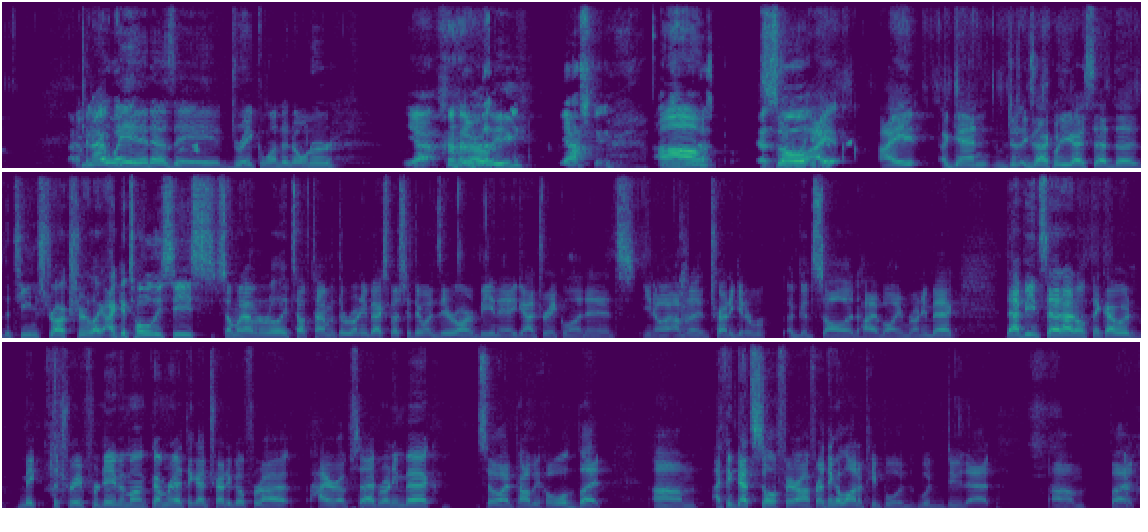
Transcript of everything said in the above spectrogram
I Can mean, I weigh in as a Drake London owner Yeah, in our league? Be asking. Um, that's so looking like a I, good- I again, just exactly what you guys said. The the team structure, like I could totally see someone having a really tough time with their running back, especially if they went zero RB and they got Drake London. And it's you know I'm gonna try to get a, a good solid high volume running back. That being said, I don't think I would make the trade for David Montgomery. I think I'd try to go for a higher upside running back. So I'd probably hold, but um, I think that's still a fair offer. I think a lot of people would, would do that. Um, but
